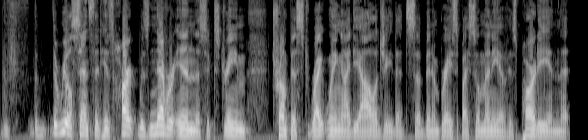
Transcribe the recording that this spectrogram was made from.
the, the real sense that his heart was never in this extreme Trumpist right wing ideology that's uh, been embraced by so many of his party, and that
